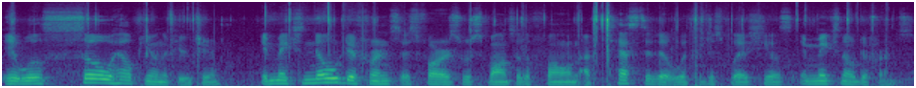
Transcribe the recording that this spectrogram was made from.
It will so help you in the future. It makes no difference as far as response of the phone. I've tested it with the display shields. It makes no difference.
